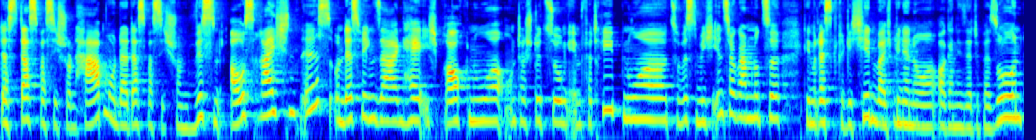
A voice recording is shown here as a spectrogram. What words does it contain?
dass das, was sie schon haben oder das, was sie schon wissen, ausreichend ist und deswegen sagen, hey, ich brauche nur Unterstützung im Vertrieb, nur zu wissen, wie ich Instagram nutze, den Rest kriege ich hin, weil ich bin ja mhm. nur organisierte Person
